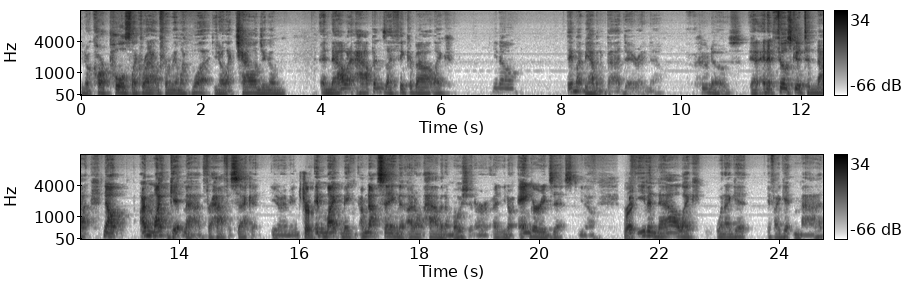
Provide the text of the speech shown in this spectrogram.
you know, a car pulls like right out in front of me. I'm like, what? You know, like challenging them. And now when it happens, I think about like, you know, they might be having a bad day right now. Who knows? And, and it feels good to not. Now, I might get mad for half a second. You know what I mean? Sure. It might make. I'm not saying that I don't have an emotion or uh, you know, anger exists. You know, right. but even now, like when I get, if I get mad,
